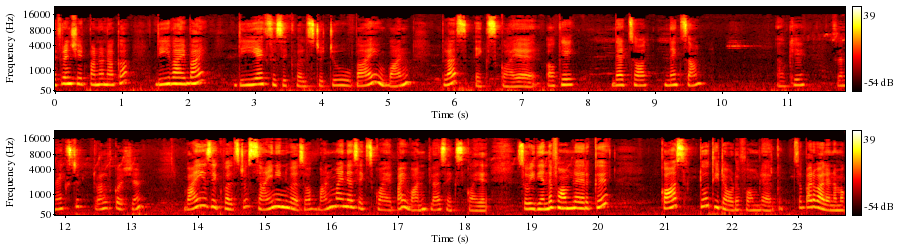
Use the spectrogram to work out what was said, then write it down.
differentiate பண்ணோம்னாக்கா dy by dx is equals to 2 by 1 plus x square okay that's all next sum okay So next 12th question y is equals to sin inverse of 1 minus x square by 1 plus x square. So இது எந்த formula இருக்கு cos 2 theta தீட்டாவோட formula இருக்கு So பரவாயில்ல நம்ம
